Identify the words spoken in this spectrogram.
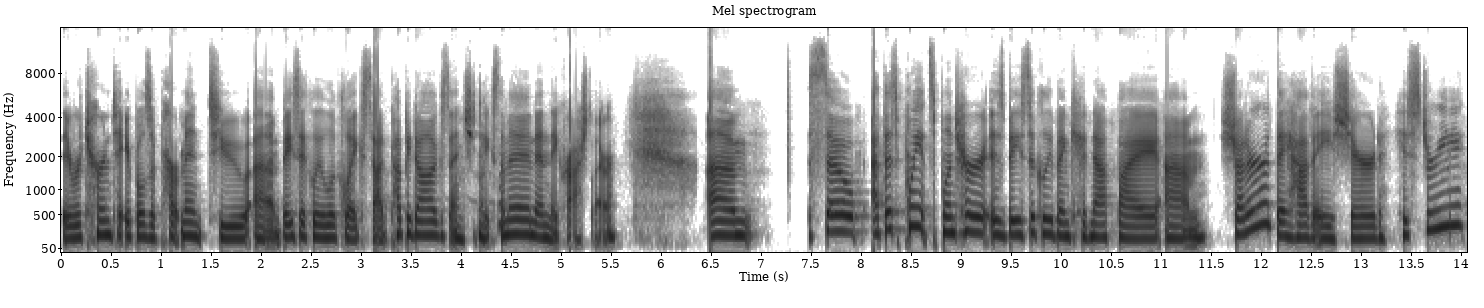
They return to April's apartment to um, basically look like sad puppy dogs, and she takes them in and they crash there. Um, so at this point, Splinter is basically been kidnapped by um, Shredder. They have a shared history.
